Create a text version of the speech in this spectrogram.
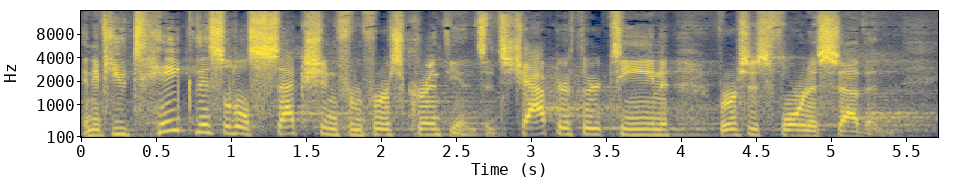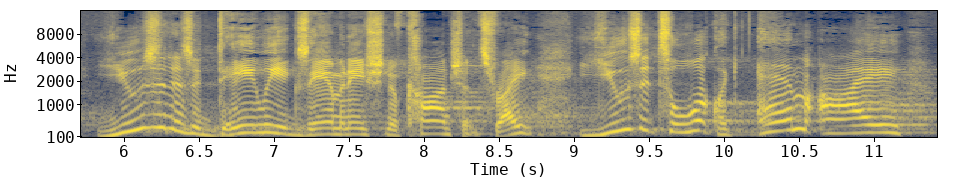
And if you take this little section from 1 Corinthians, it's chapter 13, verses 4 to 7. Use it as a daily examination of conscience, right? Use it to look like, am I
